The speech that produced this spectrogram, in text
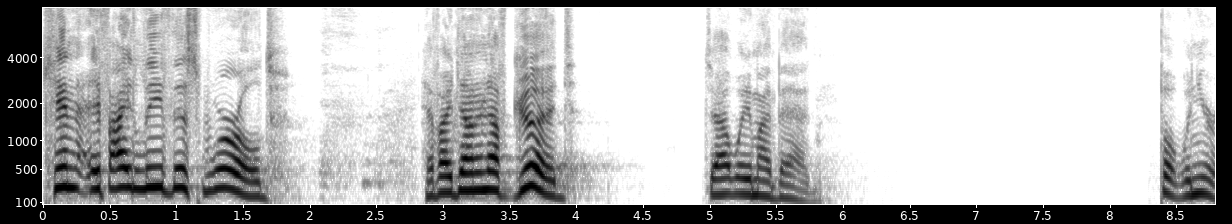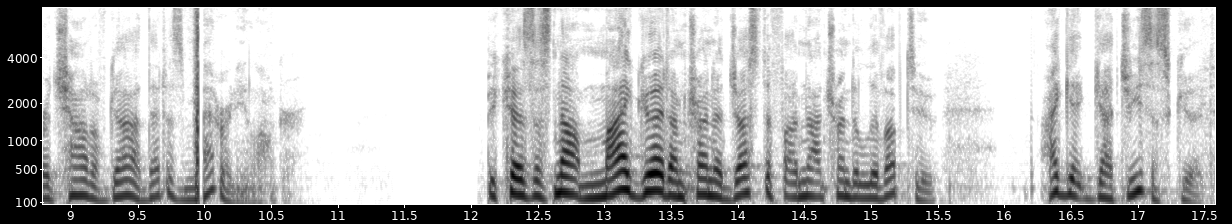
can if i leave this world have i done enough good to outweigh my bad? But when you're a child of god that doesn't matter any longer. Because it's not my good i'm trying to justify i'm not trying to live up to. I get got jesus good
